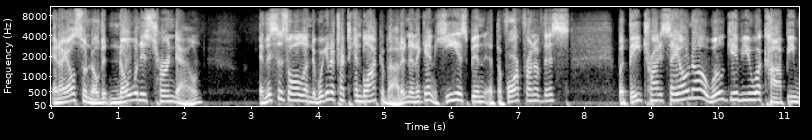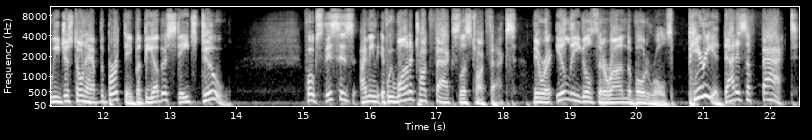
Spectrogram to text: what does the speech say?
And I also know that no one is turned down. And this is all under, we're going to talk to Ken Block about it. And again, he has been at the forefront of this. But they try to say, oh no, we'll give you a copy. We just don't have the birthday. But the other states do. Folks, this is, I mean, if we want to talk facts, let's talk facts. There are illegals that are on the voter rolls, period. That is a fact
